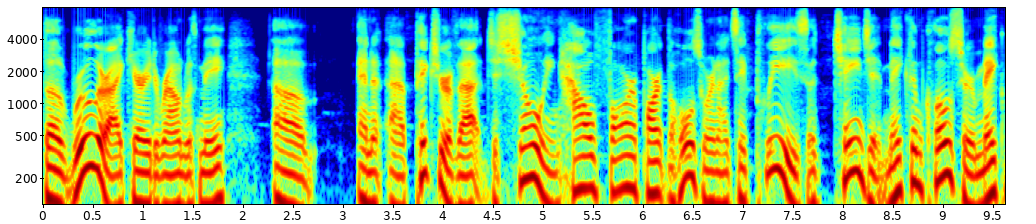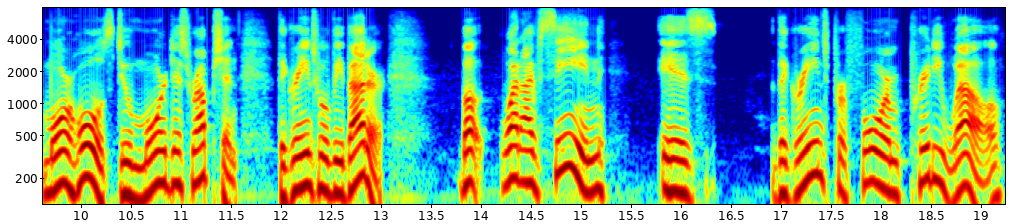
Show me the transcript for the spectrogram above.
the ruler I carried around with me, uh, and a, a, picture of that, just showing how far apart the holes were. And I'd say, please uh, change it, make them closer, make more holes, do more disruption the greens will be better. But what I've seen is the greens perform pretty well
